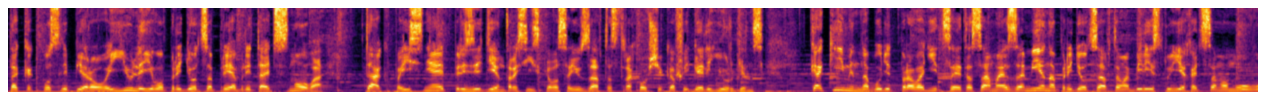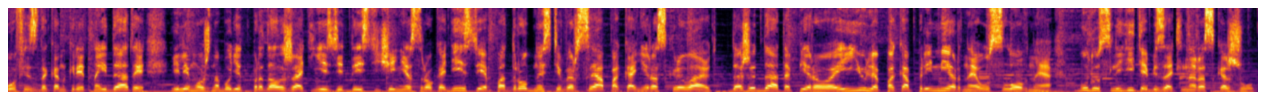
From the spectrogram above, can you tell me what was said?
так как после 1 июля его придется приобретать снова. Так поясняет президент Российского союза автостраховщиков Игорь Юргенс. Как именно будет проводиться эта самая замена, придется автомобилисту ехать самому в офис до конкретной даты или можно будет продолжать ездить до истечения срока действия, подробности в РСА пока не раскрывают. Даже дата 1 июля пока примерная, условная. Буду следить, обязательно расскажу.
